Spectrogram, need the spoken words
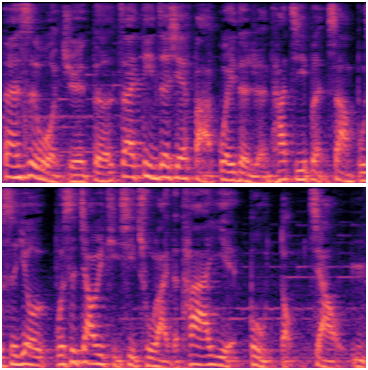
但是我觉得在定这些法规的人，他基本上不是又不是教育体系出来的，他也不懂教育，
